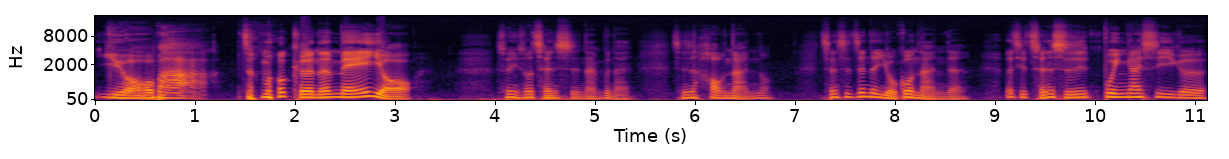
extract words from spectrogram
有吧？怎么可能没有？所以你说诚实难不难？诚实好难哦！诚实真的有够难的，而且诚实不应该是一个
